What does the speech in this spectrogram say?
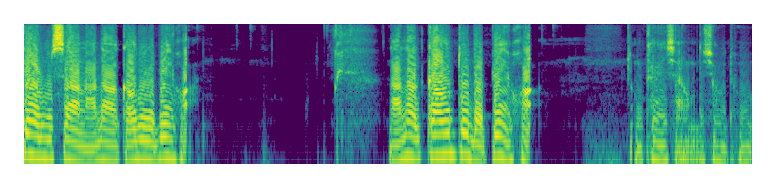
第二步是要拿到高度的变化，拿到高度的变化。我们看一下我们的效果图，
